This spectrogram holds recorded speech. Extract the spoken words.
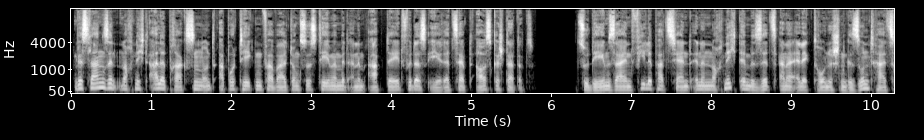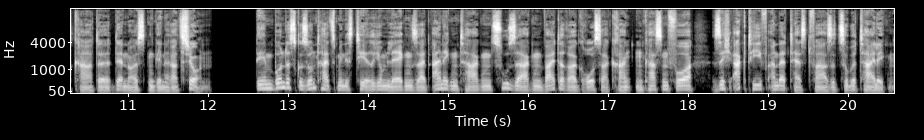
Bislang sind noch nicht alle Praxen und Apothekenverwaltungssysteme mit einem Update für das E-Rezept ausgestattet. Zudem seien viele Patientinnen noch nicht im Besitz einer elektronischen Gesundheitskarte der neuesten Generation. Dem Bundesgesundheitsministerium lägen seit einigen Tagen Zusagen weiterer großer Krankenkassen vor, sich aktiv an der Testphase zu beteiligen.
